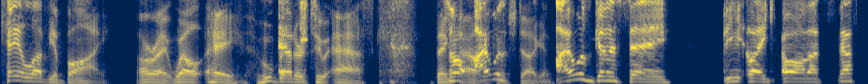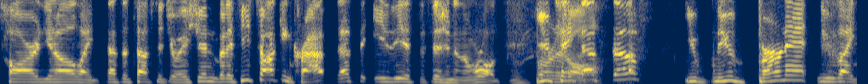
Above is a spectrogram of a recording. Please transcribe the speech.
K love you. Bye. All right. Well, hey, who better to ask than So Kyle I was- Coach Duggan? I was gonna say, be like, oh, that's that's hard, you know, like that's a tough situation. But if he's talking crap, that's the easiest decision in the world. you Burn it take that stuff, you you burn it, you like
